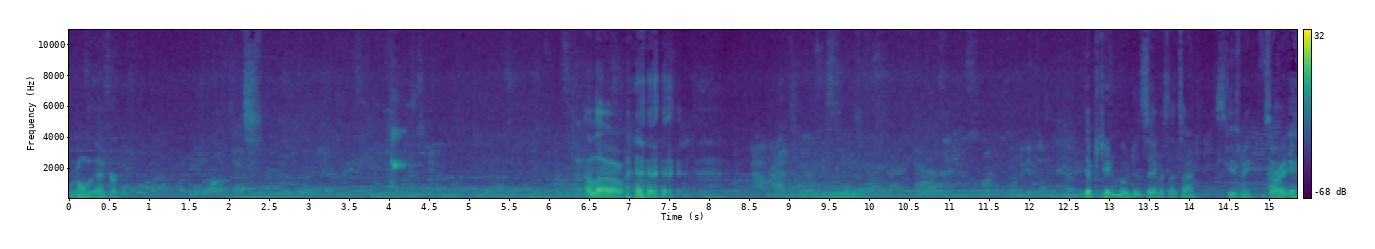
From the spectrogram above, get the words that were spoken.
We're going with Edgar. Yes. Hello. yeah, potato mode did save us that time. Excuse me. I'm sorry.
